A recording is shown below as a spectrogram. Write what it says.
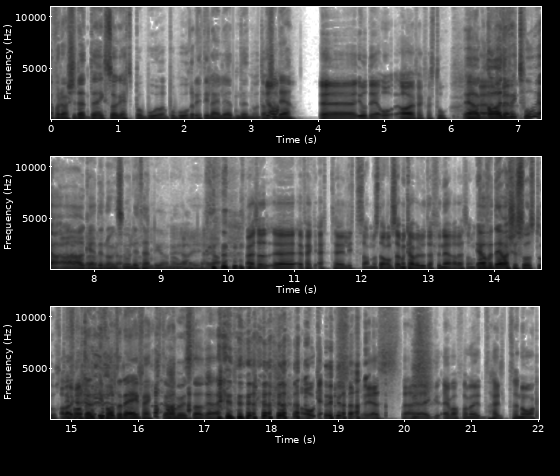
Ja, for det var ikke det, det jeg så et på, på bordet ditt i leiligheten din. Det var Ja. ikke det? Eh, Jo, det og Ja, jeg fikk faktisk to. Ja, ok. Eh, Å, du men- fikk to, ja. ja Ja, ok, Det er noen som er litt heldigere nå. Ja, ja, ja. Nei, så, eh, jeg fikk ett til litt samme størrelse. Men hva vil du definere det som? Ja, for det var ikke så stort Ja, det i, er forhold til, i forhold til det jeg fikk. Det var mye større. Ah, Ok. Yes. Jeg, jeg var fornøyd helt til nå.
